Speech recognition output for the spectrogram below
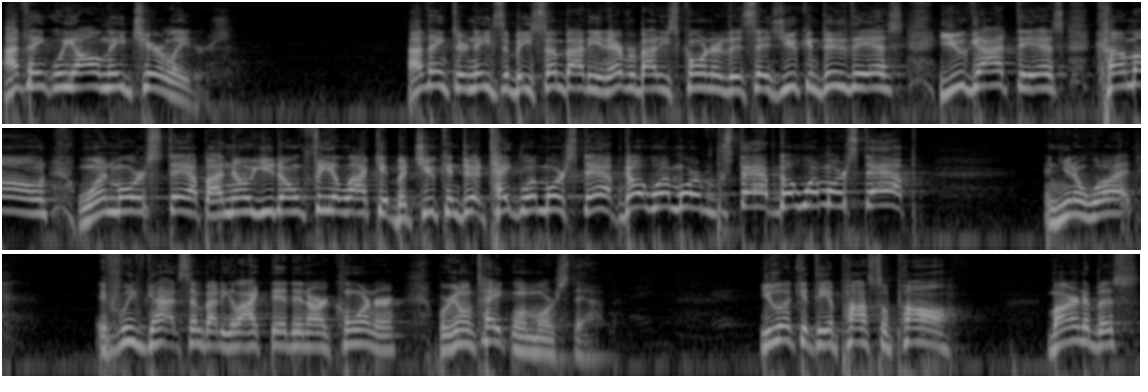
I think we all need cheerleaders. I think there needs to be somebody in everybody's corner that says, You can do this. You got this. Come on. One more step. I know you don't feel like it, but you can do it. Take one more step. Go one more step. Go one more step. And you know what? If we've got somebody like that in our corner, we're going to take one more step. You look at the Apostle Paul, Barnabas,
